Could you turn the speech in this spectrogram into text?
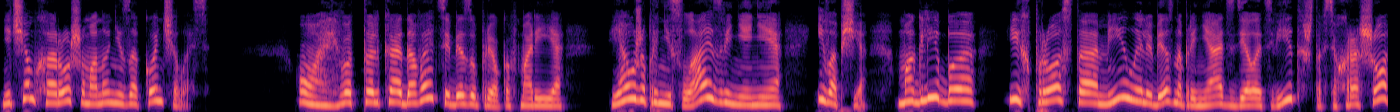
Ничем хорошим оно не закончилось. Ой, вот только давайте без упреков, Мария. Я уже принесла извинения. И вообще, могли бы их просто мило и любезно принять, сделать вид, что все хорошо,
